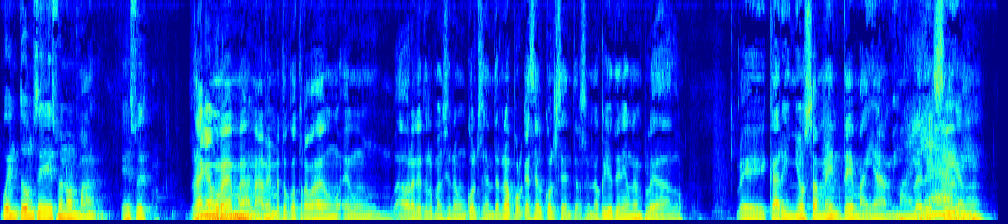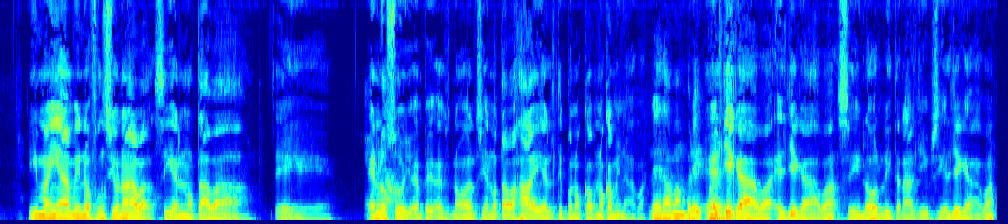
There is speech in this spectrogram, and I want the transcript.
pues entonces eso es normal. Eso es O sea que me- normal. me- a mí me tocó trabajar en un, en un- ahora que tú lo mencionas, en un call center. No porque sea el call center, sino que yo tenía un empleado, eh, cariñosamente Miami, Miami. le decían. Y Miami no funcionaba si él no estaba eh, en lo suyo. Empe- No, si él no estaba high, el tipo no, no caminaba. Le daban break. Él eso. llegaba, él llegaba, sí, lo literal Gypsy, él llegaba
